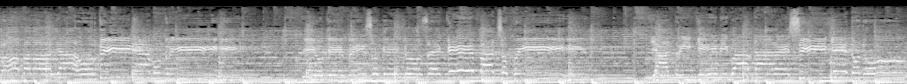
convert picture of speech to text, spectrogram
troppa voglia ordiniamo un drink, io che penso che cos'è che faccio qui? Gli altri che mi guardano e si chiedono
